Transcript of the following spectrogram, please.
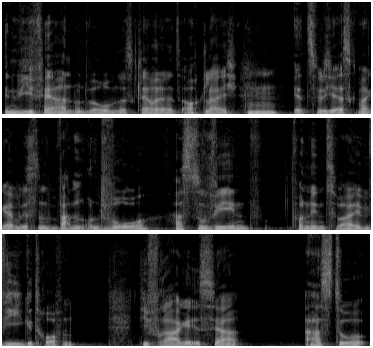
inwiefern und warum, das klären wir dann jetzt auch gleich. Mhm. Jetzt würde ich erst mal gerne wissen, wann und wo hast du wen von den zwei wie getroffen? Die Frage ist ja, hast du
